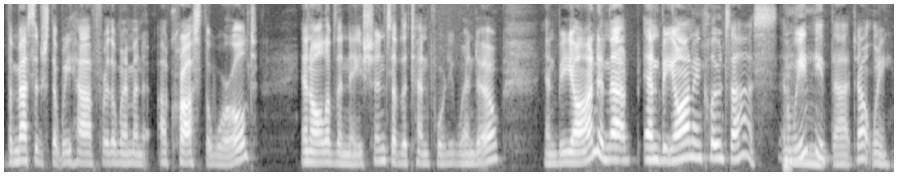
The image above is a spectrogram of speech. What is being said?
the message that we have for the women across the world in all of the nations of the 1040 window and beyond and that and beyond includes us. And mm-hmm. we need that don't we?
